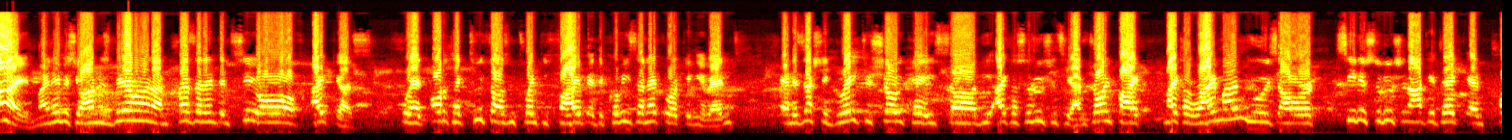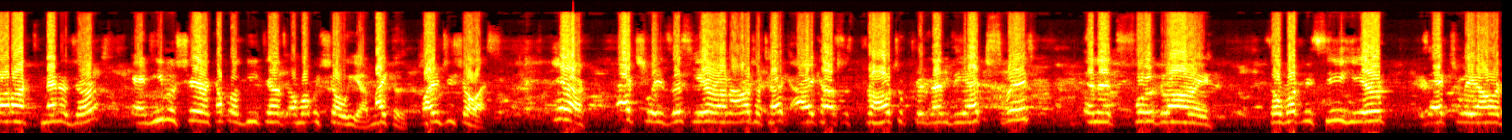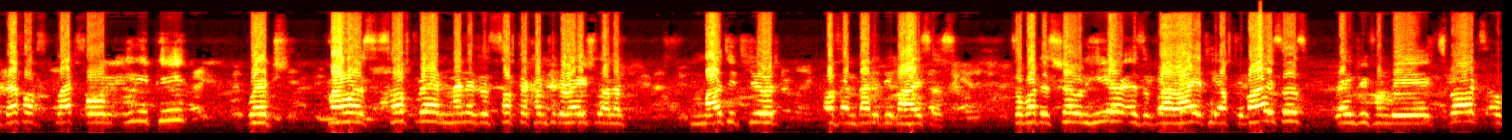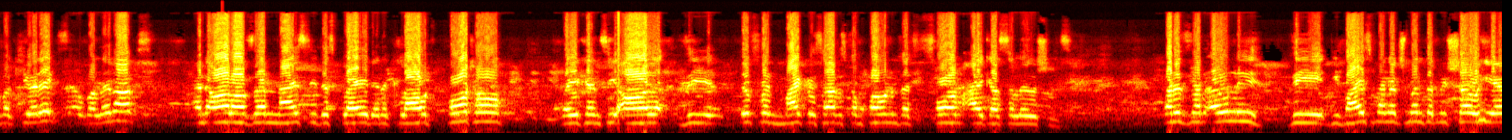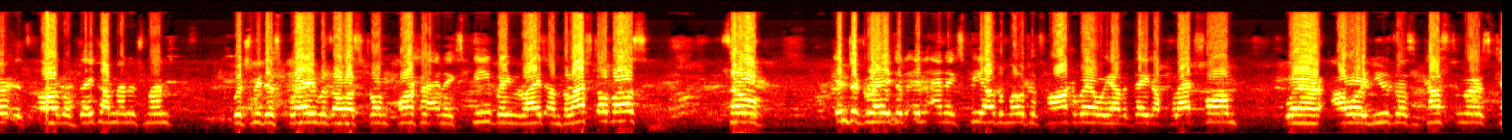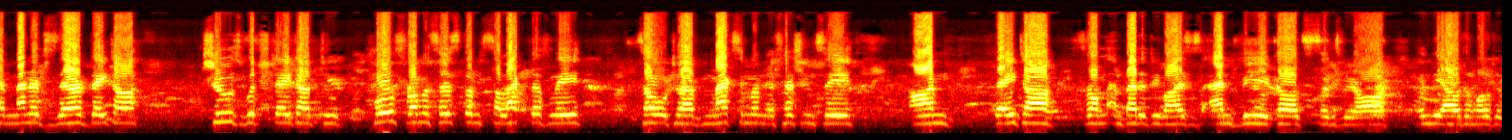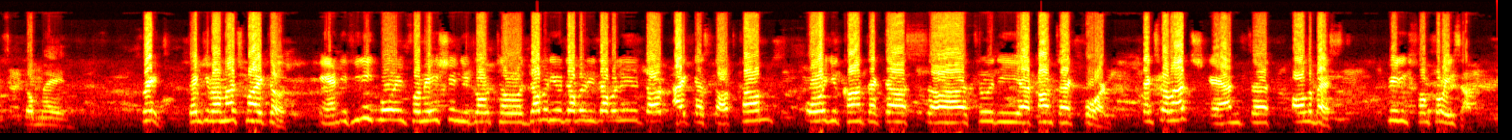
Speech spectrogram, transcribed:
Hi, my name is Johannes Biermann. I'm president and CEO of aicas. We're at Autotech 2025 at the COVESA networking event. And it's actually great to showcase uh, the aicas solutions here. I'm joined by Michael Reimann, who is our senior solution architect and product manager. And he will share a couple of details on what we show here. Michael, why don't you show us? Yeah, actually this year on Autotech, aicas is proud to present the Edge Suite in its full glory. So what we see here is actually our DevOps platform EDP, which powers software and manages software configuration on a multitude of embedded devices. So what is shown here is a variety of devices ranging from VxWorks over QNX over Linux and all of them nicely displayed in a cloud portal where you can see all the different microservice components that form aicas solutions. But it's not only the device management that we show here is it's also data management, which we display with our strong partner NXP being right on the left of us. So integrated in NXP automotive hardware, we have a data platform where our users and customers can manage their data, choose which data to pull from a system selectively, so to have maximum efficiency on data from embedded devices and vehicles since we are in the automotive domain. Great. Thank you very much, Michael. And if you need more information, you go to www.aicas.com or you contact us uh, through the uh, contact form. Thanks very much and uh, all the best. Greetings from COVESA.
